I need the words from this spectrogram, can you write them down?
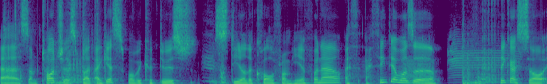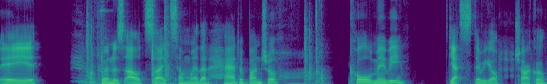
uh, some torches, but I guess what we could do is steal the coal from here for now. I, th I think there was a, I think I saw a furnace outside somewhere that had a bunch of coal maybe. Yes, there we go. Charcoal.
